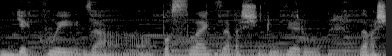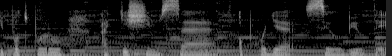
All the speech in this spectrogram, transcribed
děkuji za poslech, za vaši důvěru, za vaši podporu a těším se v obchodě Sil Beauty.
